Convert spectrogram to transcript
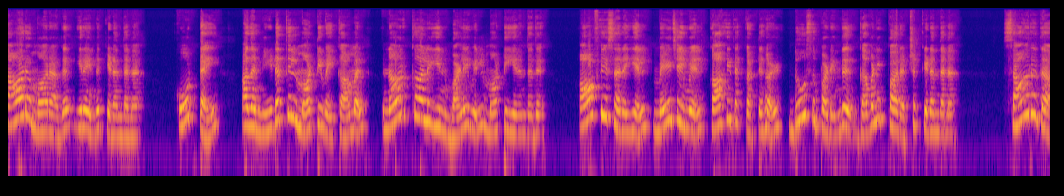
தாறுமாறாக இறைந்து கிடந்தன. கோட்டை அதன் இடத்தில் மாட்டி வைக்காமல் நாற்காலியின் வளைவில் மாட்டியிருந்தது. ஆபீஸ் அறையில் மேஜை மேல் காகித கட்டுகள் தூசு படிந்து கவனிப்பாரற்று கிடந்தன. சாரதா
